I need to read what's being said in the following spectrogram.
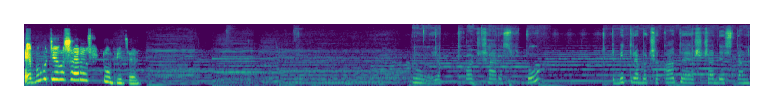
Я би хотіла ще раз вступити. Ну, як хочеш ще раз в ту, то тобі треба чекати ще десь там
